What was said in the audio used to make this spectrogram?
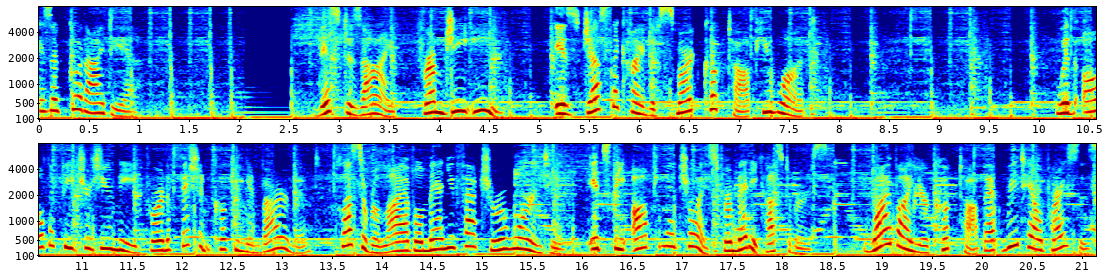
is a good idea. This design, from GE, is just the kind of smart cooktop you want. With all the features you need for an efficient cooking environment, plus a reliable manufacturer warranty, it's the optimal choice for many customers. Why buy your cooktop at retail prices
